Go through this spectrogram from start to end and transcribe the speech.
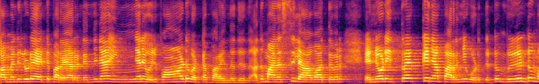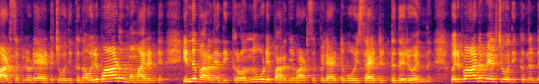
കമന്റിലൂടെ ആയിട്ട് പറയാറുണ്ട്. എന്തിനാ ഇങ്ങനെ ഒരുപാട് വട്ടം പറയുന്നത് എന്ന്. അത് മനസ്സിലാവാത്തവർ എന്നോട് ഇത്രയൊക്കെ ഞാൻ പറഞ്ഞു കൊടുത്തിട്ടും വീണ്ടും വാട്സപ്പിലൂടെ ആയിട്ട് ചോദിക്കുന്ന ഒരുപാട് ഉമ്മമാരുണ്ട്. ഇന്ന് പറഞ്ഞ ദിക്ർ ഒന്നുകൂടി പറഞ്ഞ് വാട്സപ്പിലായിട്ട് വോയിസ് ആയിട്ട് ഇട്ട് തരുമോ എന്ന്. ഒരുപാട് പേർ ചോദിക്കുന്നുണ്ട്.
